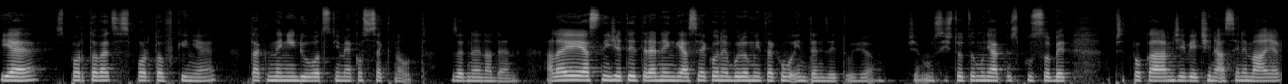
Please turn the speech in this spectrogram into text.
je sportovec, sportovkyně, tak není důvod s tím jako seknout ze dne na den. Ale je jasný, že ty tréninky asi jako nebudou mít takovou intenzitu, že jo? Že musíš to tomu nějak uspůsobit. Předpokládám, že většina asi nemá nějak,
